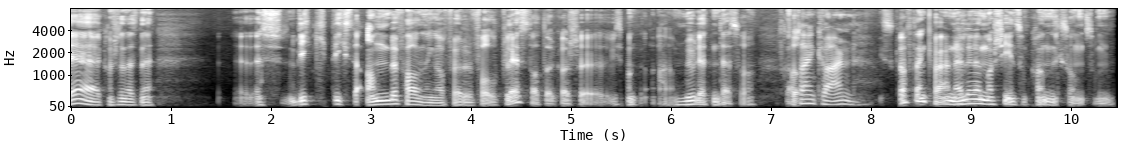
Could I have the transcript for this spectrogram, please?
det er kanskje nesten den viktigste anbefalinga for folk flest. At kanskje, hvis man har muligheten til, så, Skaff deg en kvern. Skaff deg en kvern eller en maskin som, kan liksom, som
